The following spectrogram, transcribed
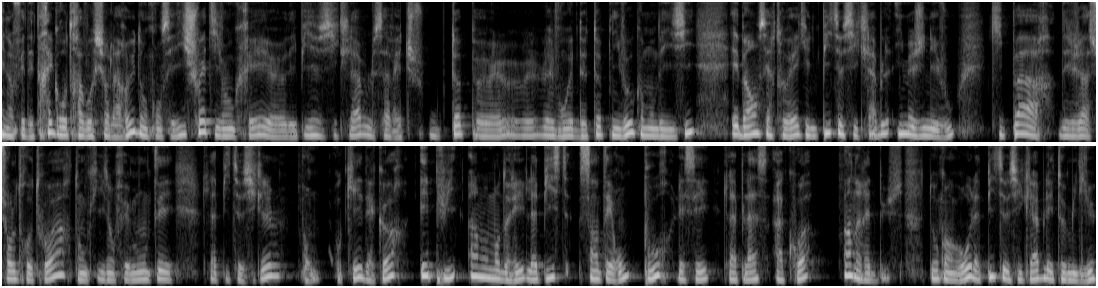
ils ont fait des très gros travaux sur la rue, donc on s'est dit chouette, ils vont créer euh, des pistes cyclables, ça va être top, euh, elles vont être de top niveau comme on dit ici. Et ben on s'est retrouvé avec une piste cyclable, imaginez-vous, qui part déjà sur le trottoir, donc ils ont fait monter la piste cyclable. Bon, ok, d'accord. Et puis à un moment donné, la piste s'interrompt pour laisser la place à quoi? Un arrêt de bus. Donc en gros, la piste cyclable est au milieu,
